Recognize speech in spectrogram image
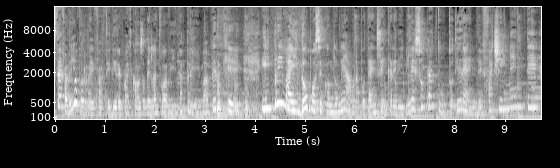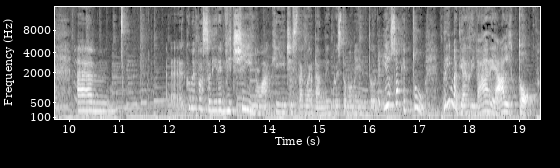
Stefano, io vorrei farti dire qualcosa della tua vita prima, perché il prima e il dopo secondo me ha una potenza incredibile e soprattutto ti rende facilmente, eh, come posso dire, vicino a chi ci sta guardando in questo momento. Io so che tu, prima di arrivare al top,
